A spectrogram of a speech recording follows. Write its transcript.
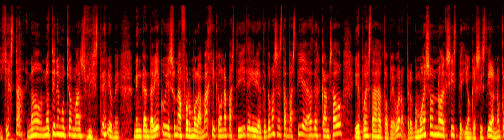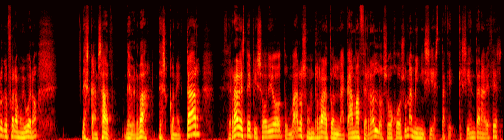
y ya está, no, no tiene mucho más misterio. Me, encantaría que hubiese una fórmula mágica, una pastillita y diría, te tomas esta pastilla, has descansado y después estás a tope. Bueno, pero como eso no existe, y aunque existiera, no creo que fuera muy bueno, descansad, de verdad, desconectar, cerrar este episodio, tumbaros un rato en la cama, cerrar los ojos, una mini siesta que, que sientan a veces,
